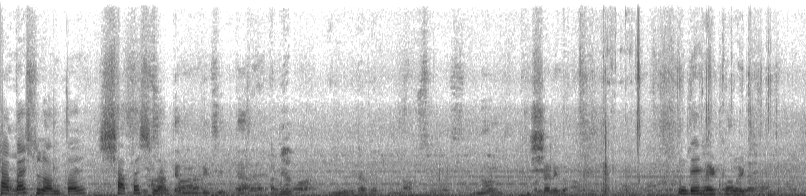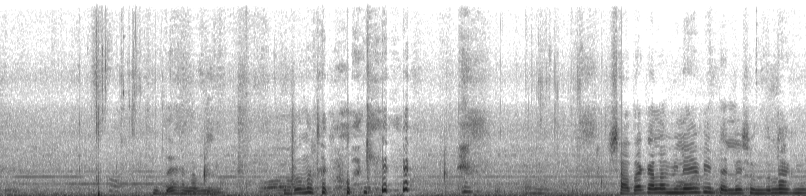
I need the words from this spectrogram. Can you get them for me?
সাতাশ লন তয় সাতাশ লন। দেখেন আমি সাদা কালা মিলাইবি তাহলে সুন্দর লাগবে।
